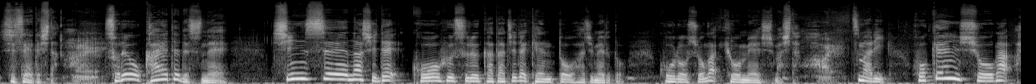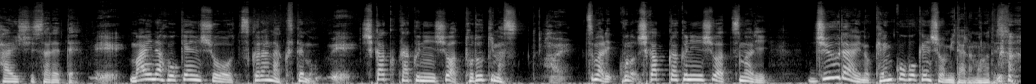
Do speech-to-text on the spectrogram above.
姿勢でした。はい、それを変えてですね、申請なしで交付する形で検討を始めると厚労省が表明しました、はい、つまり保険証が廃止されて、ええ、マイナ保険証を作らなくても、え、資格確認書は届きます、はい、つまりこの資格確認書はつまり従来の健康保険証みたいなものです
